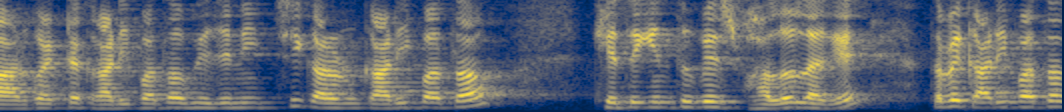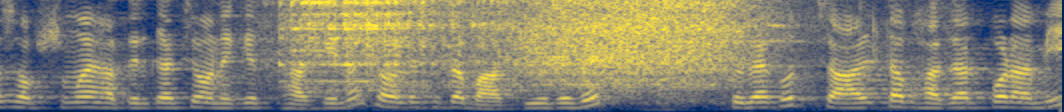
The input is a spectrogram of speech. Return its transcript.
আর কয়েকটা কারি পাতাও ভেজে নিচ্ছি, কারণ কারি পাতা খেতে কিন্তু বেশ ভালো লাগে। তবে কারি পাতা সবসময় হাতের কাছে অনেকে থাকে না, তাহলে সেটা বাদ দিয়ে দেবে। তো দেখো, চালটা ভাজার পর আমি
